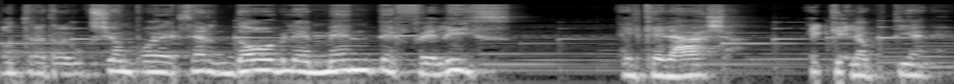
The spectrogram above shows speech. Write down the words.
otra traducción puede ser doblemente feliz el que la haya, el que la obtiene.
